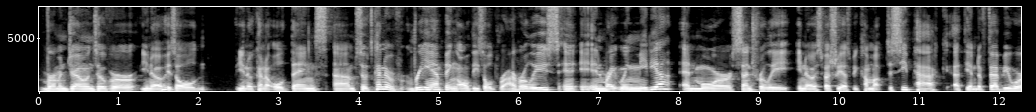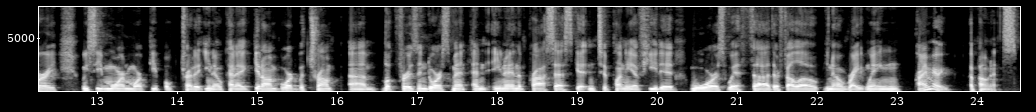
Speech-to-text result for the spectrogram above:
Vernon Jones over, you know, his old you know, kind of old things. Um, so it's kind of reamping all these old rivalries in, in right wing media and more centrally, you know, especially as we come up to CPAC at the end of February, we see more and more people try to, you know, kind of get on board with Trump, um, look for his endorsement, and, you know, in the process, get into plenty of heated wars with uh, their fellow, you know, right wing primary opponents.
